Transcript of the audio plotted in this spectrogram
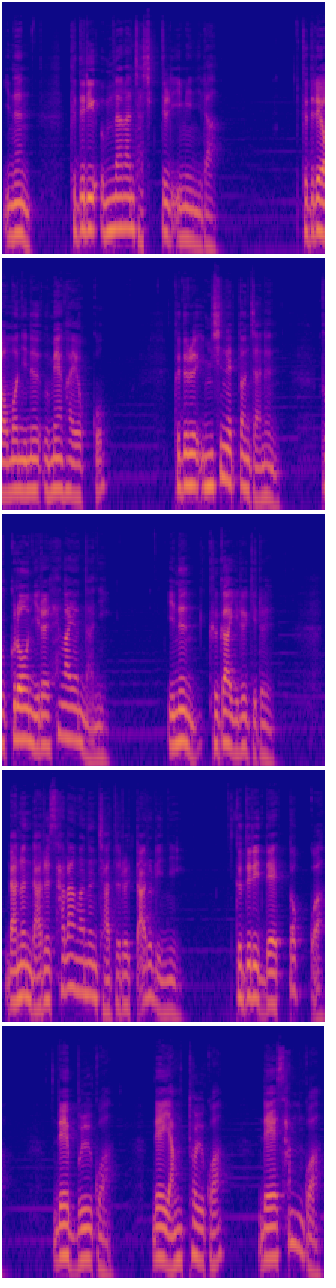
이는 그들이 음란한 자식들임이니라 그들의 어머니는 음행하였고 그들을 임신했던 자는 부끄러운 일을 행하였나니 이는 그가 이르기를 나는 나를 사랑하는 자들을 따르리니 그들이 내 떡과 내 물과 내 양털과 내 삶과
